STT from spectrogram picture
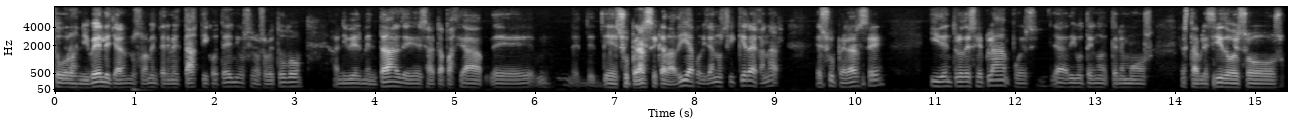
todos los niveles, ya no solamente a nivel táctico, técnico, sino sobre todo a nivel mental, de esa capacidad de, de, superarse cada día, porque ya no siquiera es ganar, es superarse. Y dentro de ese plan, pues ya digo, tengo, tenemos establecido esos,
